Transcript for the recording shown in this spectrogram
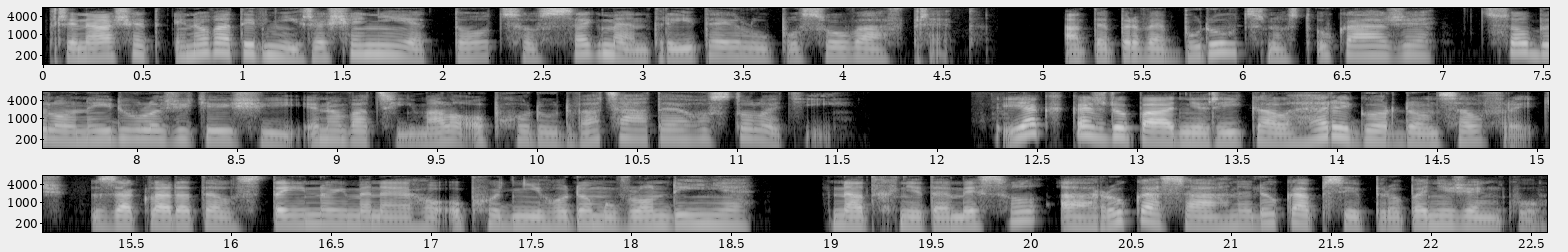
Přinášet inovativní řešení je to, co segment retailu posouvá vpřed. A teprve budoucnost ukáže, co bylo nejdůležitější inovací maloobchodu 20. století. Jak každopádně říkal Harry Gordon Selfridge, zakladatel stejnojmeného obchodního domu v Londýně, nadchněte mysl a ruka sáhne do kapsy pro peněženku.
